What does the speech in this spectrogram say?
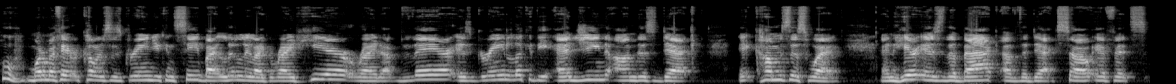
whew, one of my favorite colors is green. You can see by literally like right here, right up there is green. Look at the edging on this deck. It comes this way. And here is the back of the deck. So if it's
